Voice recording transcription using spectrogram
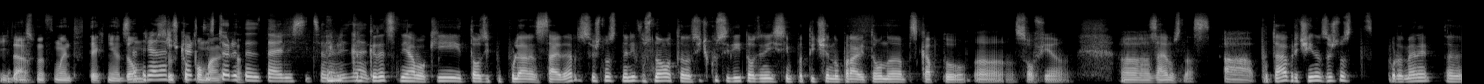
и Да. ние сме в момента в техния Сега дом, трябва да също историята за тази лисица, нали Еми, знаете? където са ябълки, този популярен сайдер, всъщност нали, в основата на всичко седи този нали, симпатичен управител на Скапто а, София а, заедно с нас. А, по тази причина, всъщност, според мен, а,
